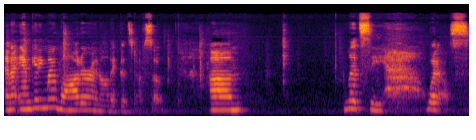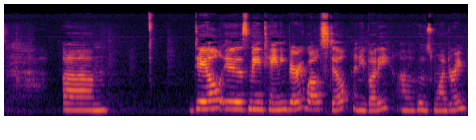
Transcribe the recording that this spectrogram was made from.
and I am getting my water and all that good stuff. So, um, let's see, what else? Dale is maintaining very well still. Anybody uh, who's wondering,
